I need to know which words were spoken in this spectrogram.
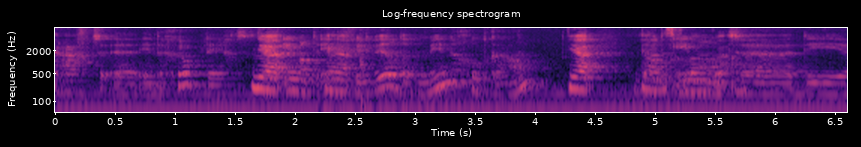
kracht eh, in de groep ligt. Ja, Dat iemand ja. individueel dat minder goed kan ja. dan iemand eh, die,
